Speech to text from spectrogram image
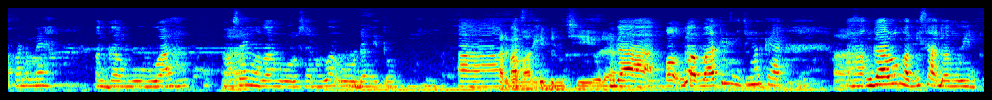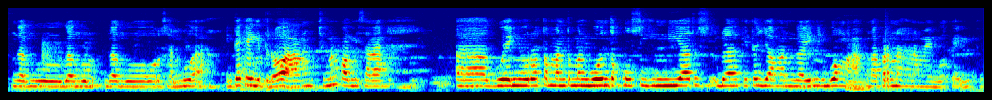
apa namanya ngeganggu gua maksudnya ngeganggu urusan gua udah itu. Uh, harga pasti. mati benci udah. Enggak oh, enggak mati sih cuman kayak uh, enggak lu nggak bisa ganggu ganggu ganggu ganggu urusan gua. Intinya kayak gitu doang. Cuman kalau misalnya uh, gue nyuruh teman-teman gue untuk musuhin dia terus udah kita jangan nggak ini gua nggak nggak pernah namanya gua kayak gitu.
